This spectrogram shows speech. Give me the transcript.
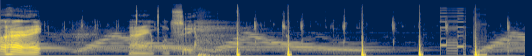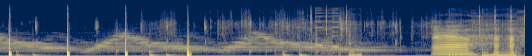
Alright. Alright, let's see. Uh,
